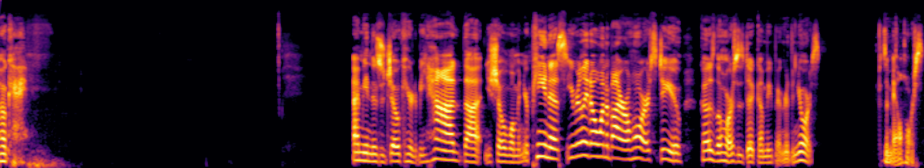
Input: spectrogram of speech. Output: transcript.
Okay. I mean, there's a joke here to be had that you show a woman your penis. You really don't want to buy her a horse, do you? Because the horse's dick gonna be bigger than yours. If it's a male horse.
